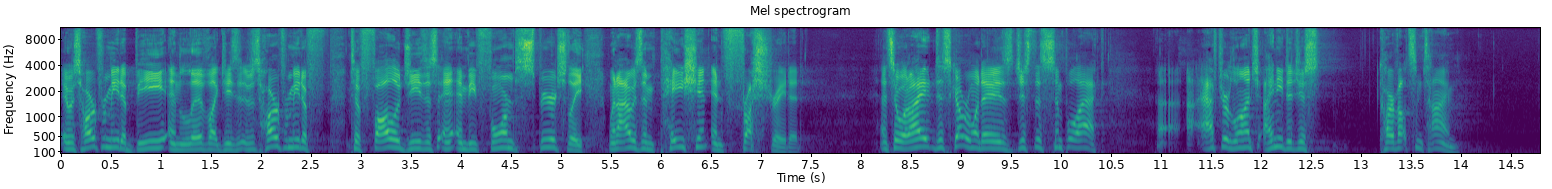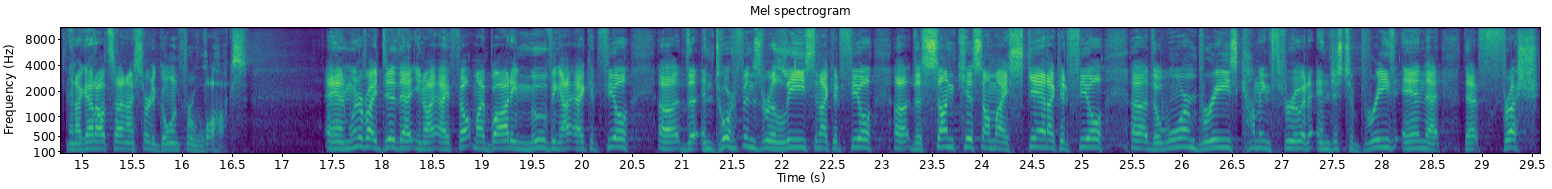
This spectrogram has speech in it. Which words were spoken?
It was hard for me to be and live like Jesus. It was hard for me to, to follow Jesus and, and be formed spiritually when I was impatient and frustrated. And so, what I discovered one day is just this simple act. Uh, after lunch, I need to just carve out some time and I got outside and I started going for walks. And whenever I did that, you know, I, I felt my body moving. I, I could feel uh, the endorphins release, and I could feel uh, the sun kiss on my skin. I could feel uh, the warm breeze coming through, and, and just to breathe in that, that fresh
